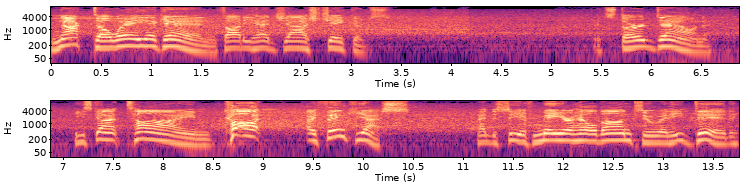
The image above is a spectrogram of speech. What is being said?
Knocked away again. Thought he had Josh Jacobs. It's third down. He's got time. Caught! I think, yes. Had to see if Mayer held on to it. He did.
